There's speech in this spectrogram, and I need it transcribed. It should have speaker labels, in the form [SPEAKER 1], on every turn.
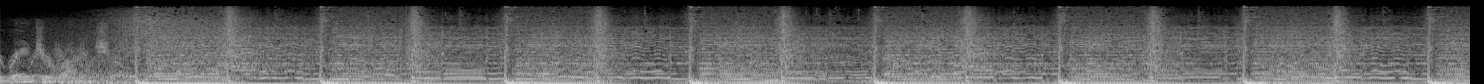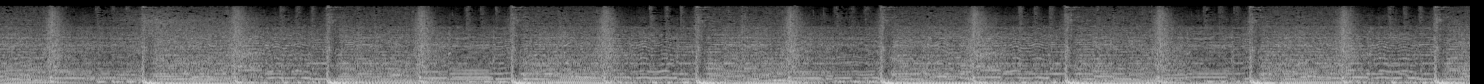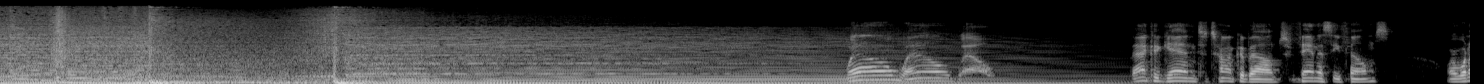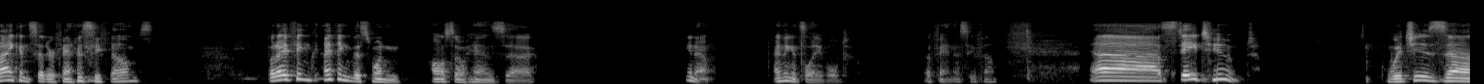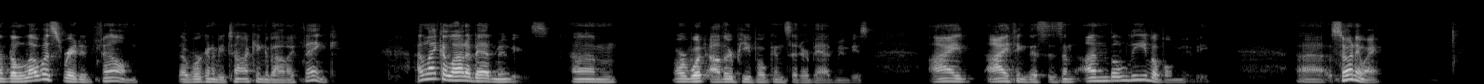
[SPEAKER 1] The Ranger Ryan Show.
[SPEAKER 2] Well, well, well. Back again to talk about fantasy films, or what I consider fantasy films. But I think I think this one also has, uh, you know, I think it's labeled a fantasy film. Uh, stay tuned, which is uh, the lowest rated film that we're going to be talking about. I think. I like a lot of bad movies, um, or what other people consider bad movies. I I think this is an unbelievable movie. Uh, so anyway,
